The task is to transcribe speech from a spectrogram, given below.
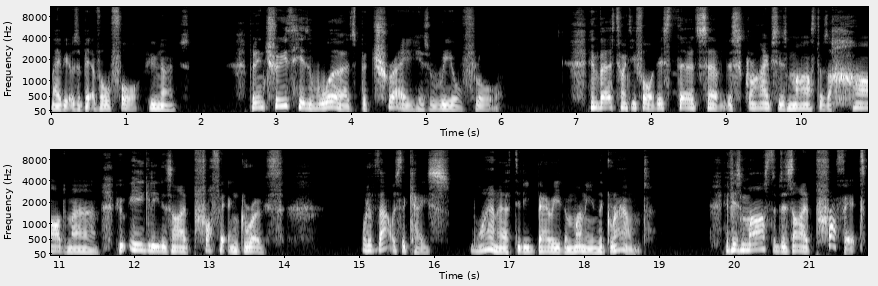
Maybe it was a bit of all four, who knows? But in truth, his words betray his real flaw. In verse 24, this third servant describes his master as a hard man who eagerly desired profit and growth. Well, if that was the case, why on earth did he bury the money in the ground? If his master desired profit,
